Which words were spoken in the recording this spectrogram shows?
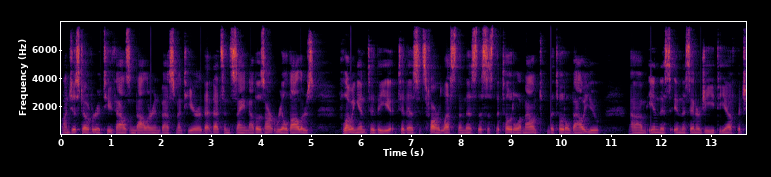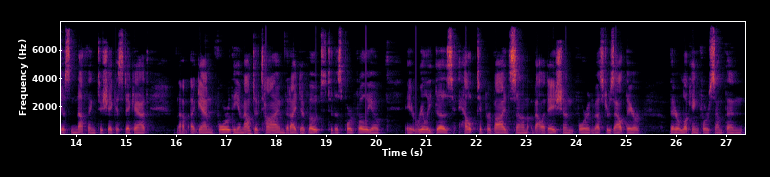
on just over a $2,000 investment here. That That's insane. Now, those aren't real dollars flowing into the to this. It's far less than this. This is the total amount, the total value um, in this in this energy ETF, but just nothing to shake a stick at. Um, again, for the amount of time that I devote to this portfolio, it really does help to provide some validation for investors out there that are looking for something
